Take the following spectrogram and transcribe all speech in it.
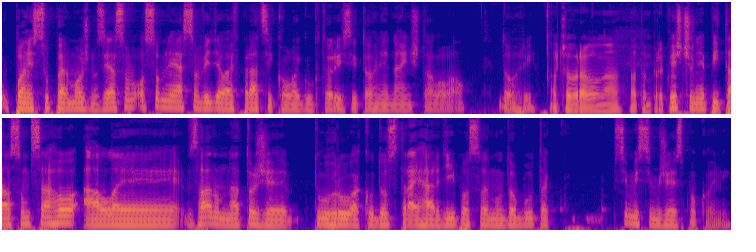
úplne super možnosť. Ja som osobne, ja som videl aj v práci kolegu, ktorý si to hneď nainštaloval do hry. A čo vravel na, na ten preklad? Vieš čo, nepýtal som sa ho, ale vzhľadom na to, že tú hru ako dosť tryhardí poslednú dobu, tak si myslím, že je spokojný.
